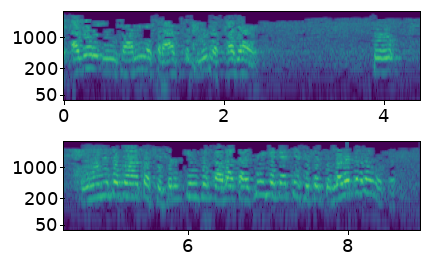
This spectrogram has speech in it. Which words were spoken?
کہ اگر انسانی اثرات کو دور رکھا جائے، تو انہوں نے تو کہا تھا فطرت کی اوپر پیدا کرتے ہیں یا کہتے ہیں فطرت تو لگے پیدا ہوتا ہے۔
